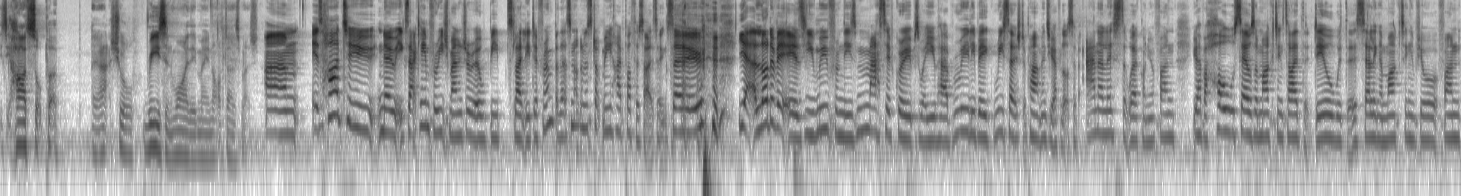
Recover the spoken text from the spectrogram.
Is it hard to sort of put a an actual reason why they may not have done as much? Um, it's hard to know exactly, and for each manager it will be slightly different, but that's not going to stop me hypothesizing. So, yeah, a lot of it is you move from these massive groups where you have really big research departments, you have lots of analysts that work on your fund, you have a whole sales and marketing side that deal with the selling and marketing of your fund.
